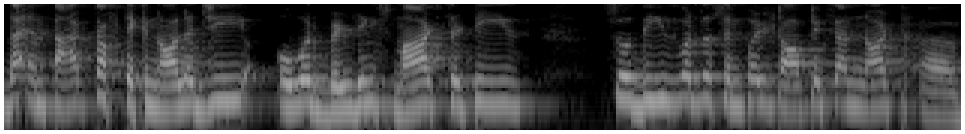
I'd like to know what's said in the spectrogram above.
the impact of technology over building smart cities. So these were the simple topics. I'm not uh,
